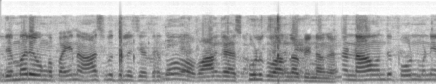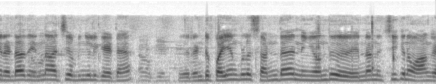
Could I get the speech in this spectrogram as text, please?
இதே மாதிரி உங்கள் பையனை ஆஸ்பத்திரியில் சேர்த்துருக்கோம். வாங்க ஸ்கூலுக்கு வாங்க அப்படின்னாங்க. நான் வந்து ஃபோன் பண்ணி ரெண்டாவது என்ன ஆச்சு? அப்படின்னு சொல்லி கேட்டேன். ரெண்டு பையனுக்குள்ள சண்டை. நீங்கள் வந்து என்னென்னு சீக்கிரம் வாங்க.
